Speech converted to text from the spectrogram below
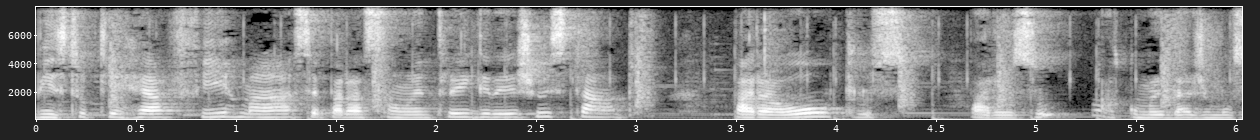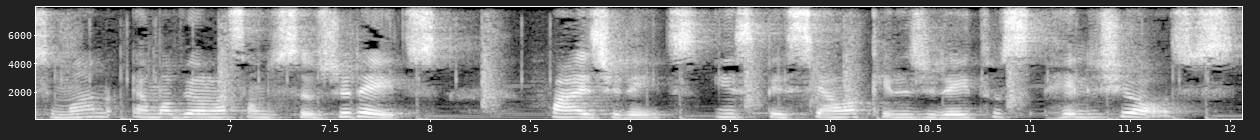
visto que reafirma a separação entre a igreja e o Estado. Para outros, para a comunidade muçulmana, é uma violação dos seus direitos. Quais direitos? Em especial aqueles direitos religiosos.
